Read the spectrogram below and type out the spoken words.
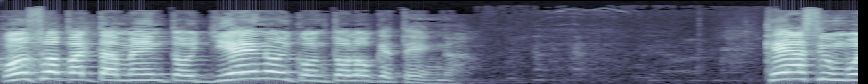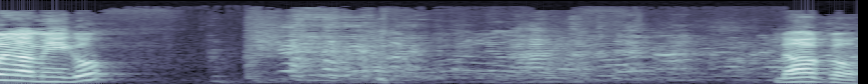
Con su apartamento lleno y con todo lo que tenga. ¿Qué hace un buen amigo? Loco.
